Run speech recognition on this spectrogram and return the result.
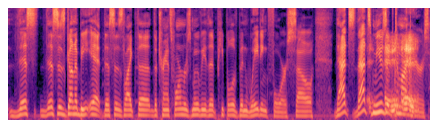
this this is gonna be it. This is like the the Transformers movie that people have been waiting for. So that's that's music to my ears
